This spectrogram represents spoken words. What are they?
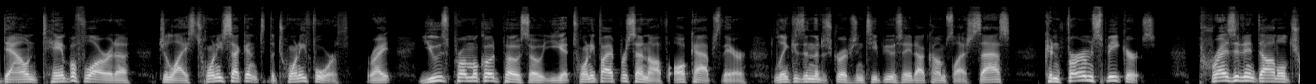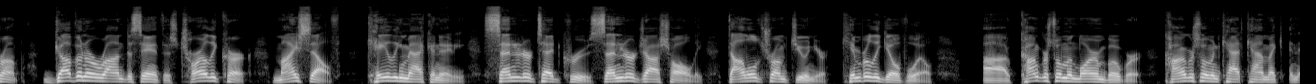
down Tampa, Florida July 22nd to the 24th, right? Use promo code POSO. You get 25% off, all caps there. Link is in the description, tpusa.com slash SAS. Confirm speakers. President Donald Trump, Governor Ron DeSantis, Charlie Kirk, myself, Kayleigh McEnany, Senator Ted Cruz, Senator Josh Hawley, Donald Trump Jr., Kimberly Guilfoyle, uh, Congresswoman Lauren Boebert, Congresswoman Kat Cammack, and,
